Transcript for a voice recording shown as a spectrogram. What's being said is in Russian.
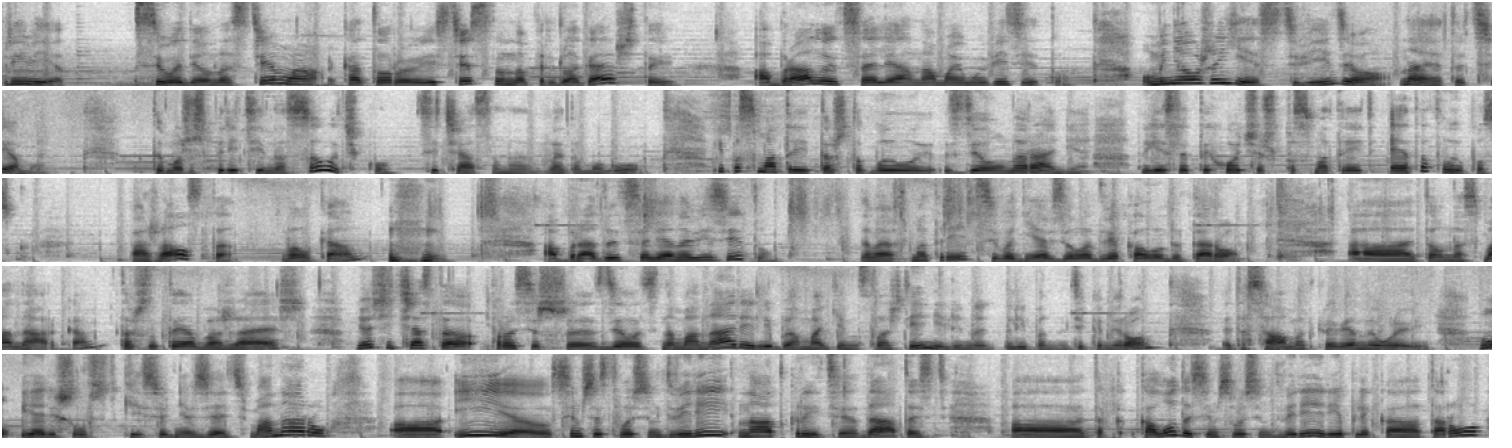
Привет! Сегодня у нас тема, которую, естественно, предлагаешь ты. Обрадуется ли она моему визиту? У меня уже есть видео на эту тему. Ты можешь перейти на ссылочку, сейчас она в этом углу, и посмотреть то, что было сделано ранее. Но если ты хочешь посмотреть этот выпуск, пожалуйста, welcome. Обрадуется ли она визиту? Давай смотреть. Сегодня я взяла две колоды Таро. А, это у нас монарка, то, что ты обожаешь. Мне очень часто просишь э, сделать на монаре, либо магии наслаждения, на, либо на декамерон. Это самый откровенный уровень. Ну, я решила все-таки сегодня взять монару а, и 78 дверей на открытие, да, то есть а, это колода 78 дверей, реплика Таро.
